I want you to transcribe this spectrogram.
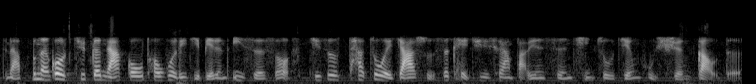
怎么样不能够去跟人家沟通或理解别人的意思的时候，其实他作为家属是可以去向法院申请做监护宣告的。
